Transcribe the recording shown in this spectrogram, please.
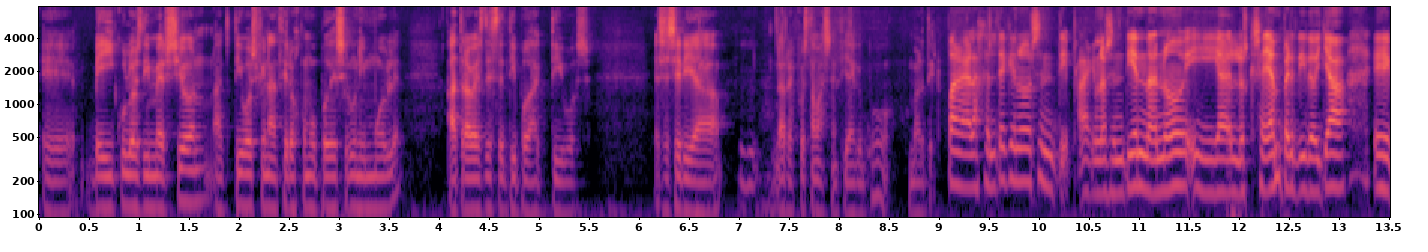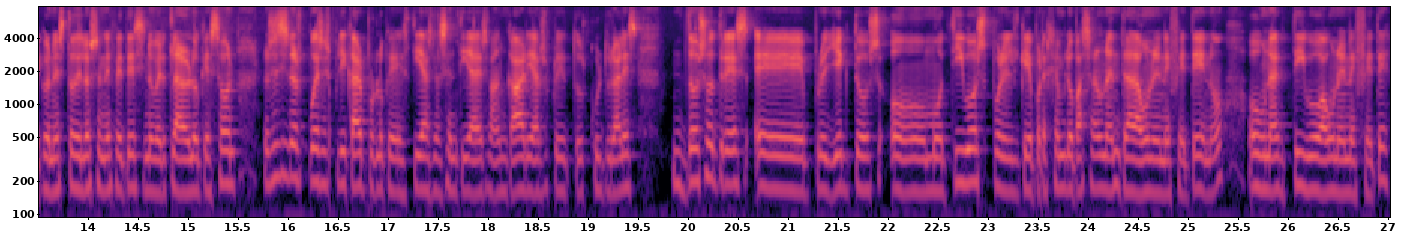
eh, vehículos de inversión, activos financieros como puede ser un inmueble, a través de este tipo de activos. Esa sería la respuesta más sencilla que puedo compartir. Para la gente que nos, para que nos entienda, ¿no? Y a los que se hayan perdido ya eh, con esto de los NFTs y no ver claro lo que son, no sé si nos puedes explicar, por lo que decías, las entidades bancarias, los proyectos culturales, dos o tres eh, proyectos o motivos por el que, por ejemplo, pasar una entrada a un NFT, ¿no? O un activo a un NFT.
